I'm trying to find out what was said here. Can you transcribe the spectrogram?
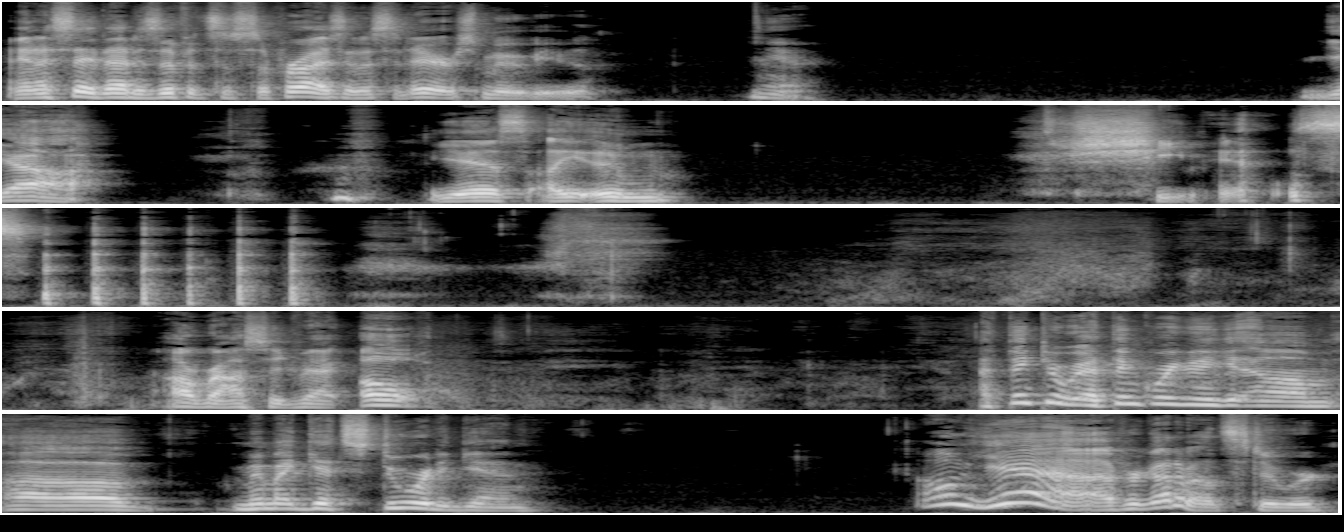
And I say that as if it's a surprise in a Sidaris movie. yeah. Yeah. Yes, I am. She-males. Oh, Ross Drag. Oh, I think we're, I think we're gonna get um uh we might get Stewart again. oh yeah, I forgot about Stewart.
